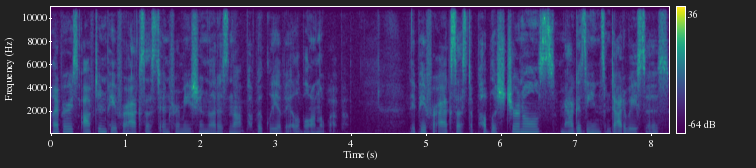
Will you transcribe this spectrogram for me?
Libraries often pay for access to information that is not publicly available on the web. They pay for access to published journals, magazines, and databases,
